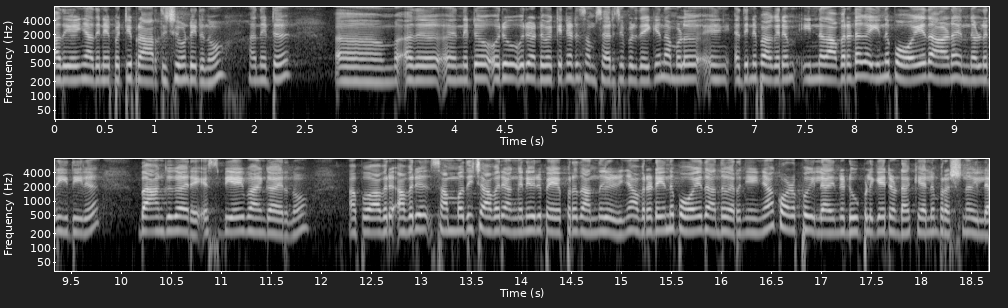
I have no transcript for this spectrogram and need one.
അത് കഴിഞ്ഞ് അതിനെപ്പറ്റി പ്രാർത്ഥിച്ചുകൊണ്ടിരുന്നു. എന്നിട്ട് അത് എന്നിട്ട് ഒരു ഒരു അഡ്വക്കേറ്റിനായിട്ട് സംസാരിച്ചപ്പോഴത്തേക്കും നമ്മൾ അതിന് പകരം ഇന്നത് അവരുടെ കയ്യിൽ നിന്ന് പോയതാണ് എന്നുള്ള രീതിയിൽ ബാങ്കുകാരെ എസ് ബി ഐ ബാങ്കായിരുന്നു. അപ്പോൾ അവർ അവർ സമ്മതിച്ച് അവർ അങ്ങനെ ഒരു പേപ്പർ തന്നു കഴിഞ്ഞാൽ അവരുടെ നിന്ന് പോയതാന്ന് പറഞ്ഞു കഴിഞ്ഞാൽ കുഴപ്പമില്ല അതിന്റെ ഡ്യൂപ്ലിക്കേറ്റ് ഉണ്ടാക്കിയാലും പ്രശ്നമില്ല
